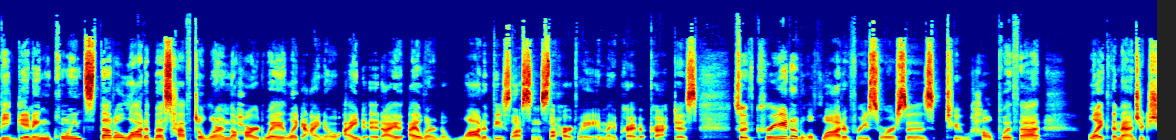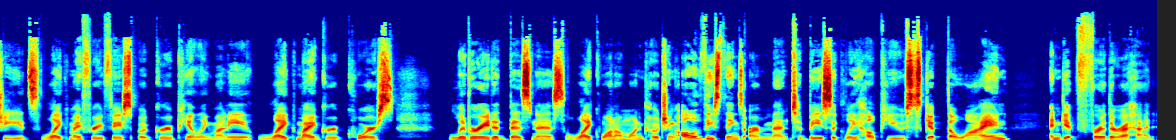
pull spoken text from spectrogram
beginning points that a lot of us have to learn the hard way. Like I know I did. I, I learned a lot of these lessons the hard way in my private practice. So I've created a lot of resources to help with that, like the magic sheets, like my free Facebook group, Healing Money, like my group course. Liberated business, like one on one coaching, all of these things are meant to basically help you skip the line and get further ahead.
